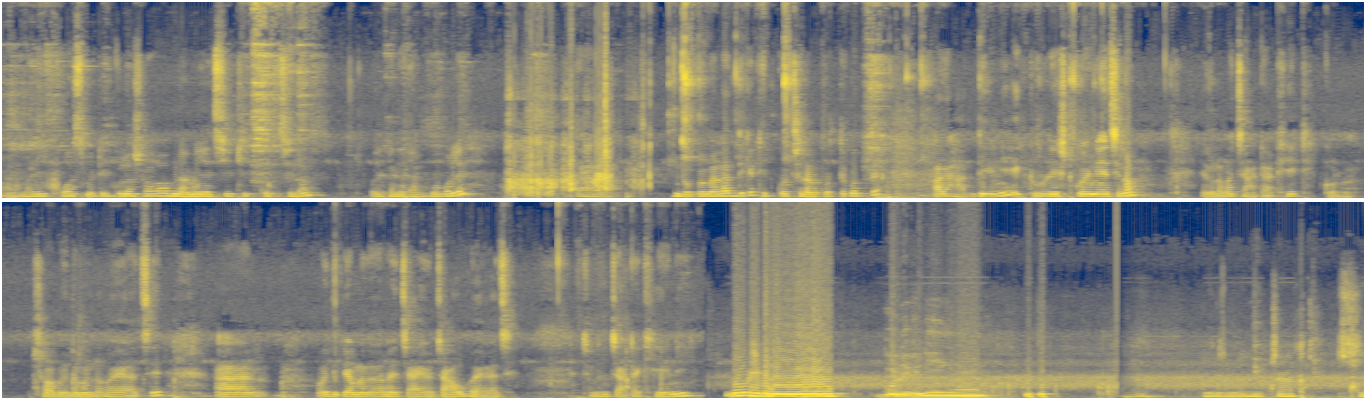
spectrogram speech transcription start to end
আর আমার এই কসমেটিকগুলো সব নামিয়েছি ঠিক করছিলাম। ওইখানে রাখব বলে। তা দুপুরবেলার দিকে ঠিক করছিলাম করতে করতে। আর হাত দিয়ে নিয়ে একটু রেস্ট করে নিয়েছিলাম। এগুলো আবার চাটা খেয়ে ঠিক করব। সব এলোমেলো হয়ে আছে। আর ওইদিকে আমরা দাদা ভাই চা চাও হয়ে গেছে। চলুন চাটা খেয়ে নিই। গুড ইভিনিং গুড ইভিনিং চা খাচ্ছি।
